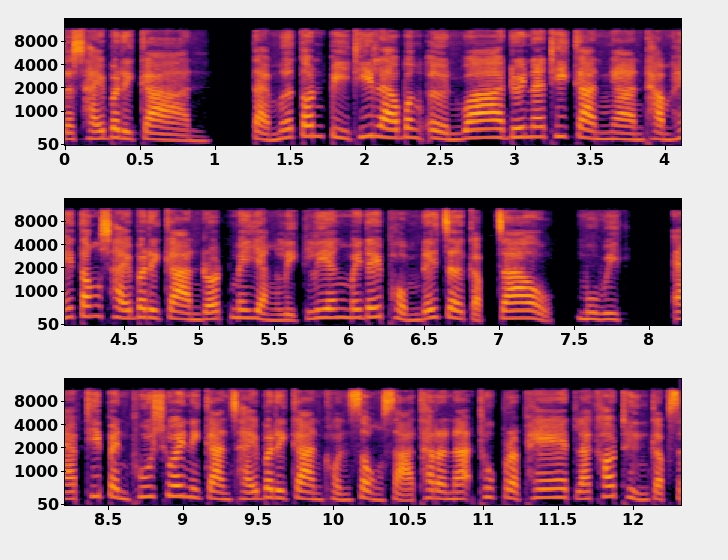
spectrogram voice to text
จะใช้บริการ แต่เมื่อต้นปีที่แล้วบังเอิญว่าด้วยหน้าที่การงานทำให้ต้องใช้บริการรถเมย์อย่างหลีกเลี่ยงไม่ได้ผมได้เจอกับเจ้า m o v i แอปที่เป็นผู้ช่วยในการใช้บริการขนส่งสาธารณะทุกประเภท และเข้าถึงกับส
